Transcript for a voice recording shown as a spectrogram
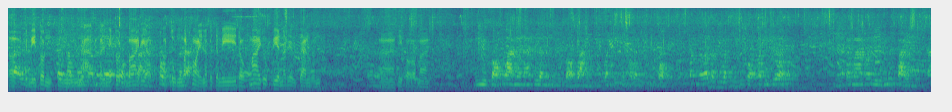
เอ่อจะมีต้นตุงนะฮะแล้วก็จะมีต้นไม้ที่เอาเอาตุงมัดห้อย แล้วก็จะมีดอกไม้ทุกเปียนอะไรต่างๆผมอ่าที่เขาเอามา มีอยู่สองวันเลยนะเดือนหนึงมีอยู่สองวันมีวันที่หนึ่งกับวันที่สิบหกวันเนื้อก็ที่วันที่สิบหกพอดีด้วยนะแต่มาก็ลืมนึกไปถ้า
